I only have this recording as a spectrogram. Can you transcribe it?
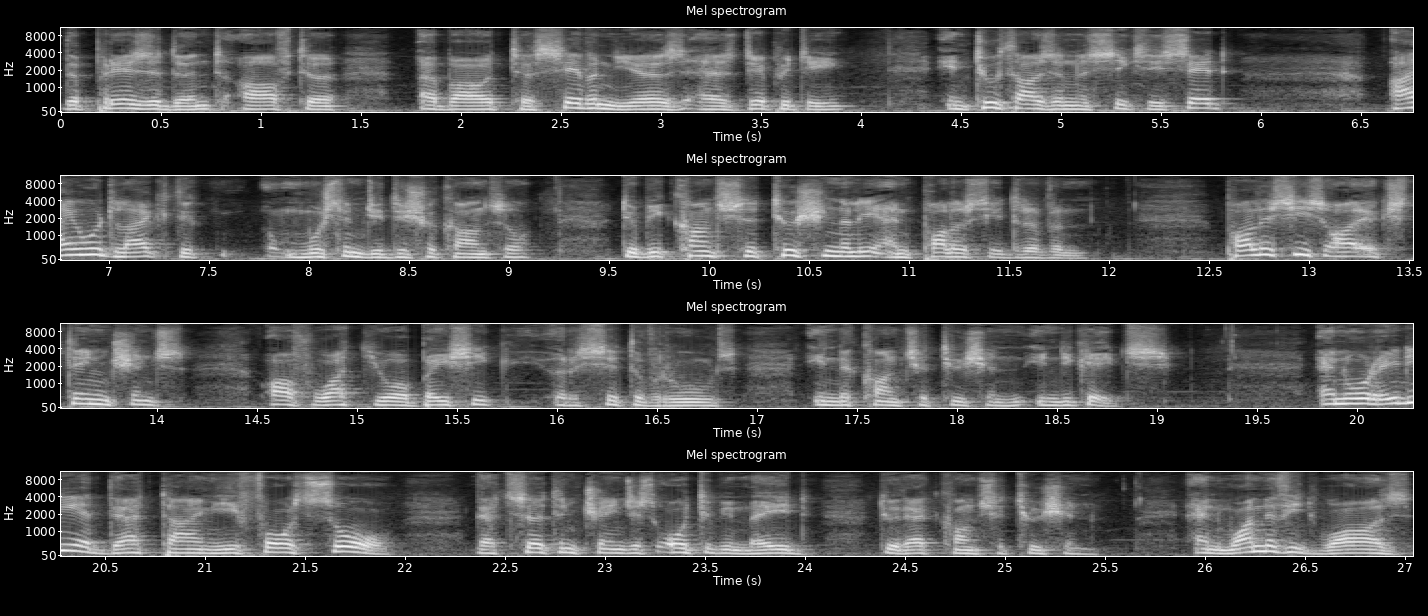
the president after about uh, seven years as deputy in 2006, he said, I would like the Muslim Judicial Council to be constitutionally and policy driven. Policies are extensions of what your basic set of rules in the Constitution indicates. And already at that time, he foresaw that certain changes ought to be made to that Constitution. And one of it was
